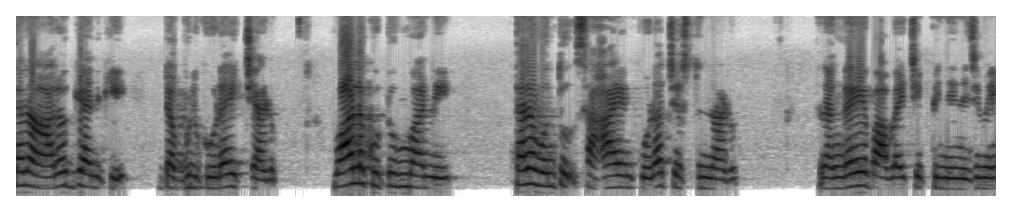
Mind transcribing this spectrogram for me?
తన ఆరోగ్యానికి డబ్బులు కూడా ఇచ్చాడు. వాళ్ళ కుటుంబాన్ని తన వంతు సహాయం కూడా చేస్తున్నాడు. రంగయ్య బాబాయ్ చెప్పింది నిజమే.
